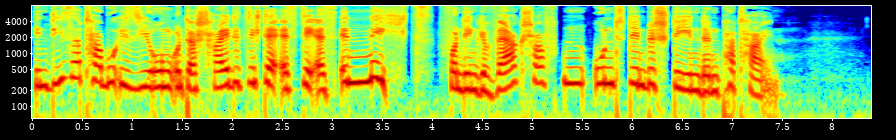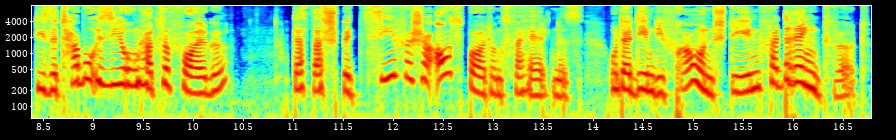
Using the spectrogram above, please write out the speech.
In dieser Tabuisierung unterscheidet sich der SDS in nichts von den Gewerkschaften und den bestehenden Parteien. Diese Tabuisierung hat zur Folge, dass das spezifische Ausbeutungsverhältnis, unter dem die Frauen stehen, verdrängt wird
